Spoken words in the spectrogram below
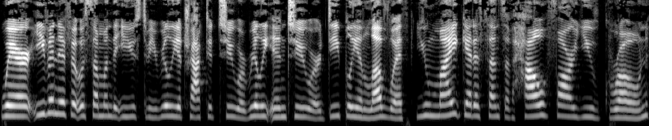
where even if it was someone that you used to be really attracted to or really into or deeply in love with, you might get a sense of how far you've grown,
